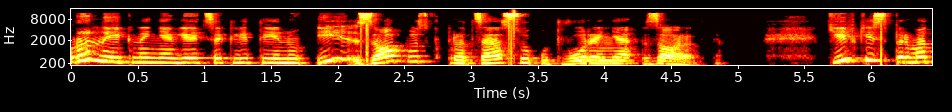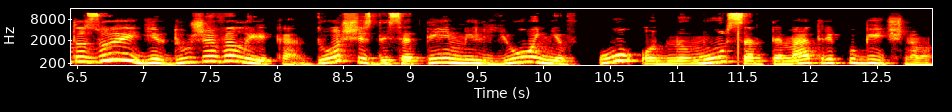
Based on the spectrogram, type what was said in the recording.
проникнення в яйцеклітину і запуск процесу утворення зародка. Кількість сперматозоїдів дуже велика – до 60 мільйонів у одному сантиметрі кубічному.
